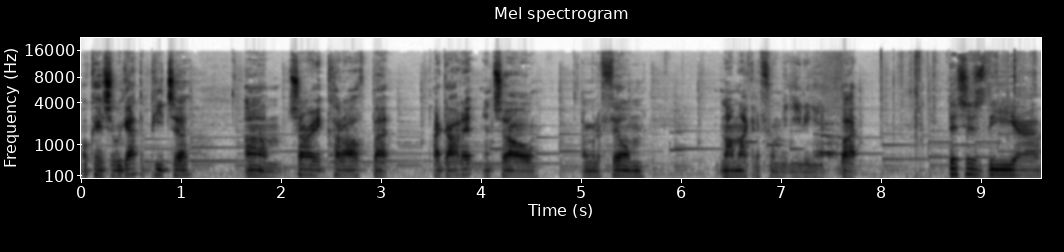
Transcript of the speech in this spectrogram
Okay, so we got the pizza. Um, sorry it cut off, but I got it, and so I'm gonna film. No, I'm not gonna film me eating it, but this is the uh,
